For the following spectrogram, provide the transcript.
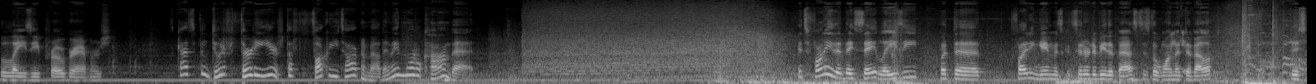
Lazy programmers. These guys have been doing it for 30 years. What the fuck are you talking about? They made Mortal Kombat. It's funny that they say lazy, but the fighting game is considered to be the best is the one that developed this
